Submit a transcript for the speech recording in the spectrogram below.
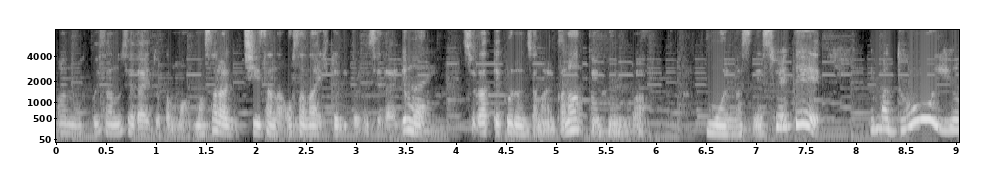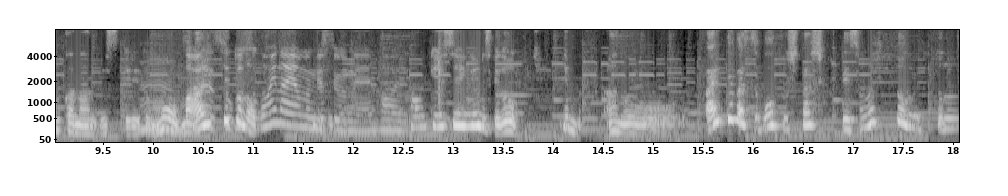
あの福井さんの世代とかも、まあ、さらに小さな幼い人々の世代でもはい違ってくるんじゃないかなっていうふうには思いますね。それで今どう言うかなんですけれども、うんまあ、相手とのすごい悩むんですよね。はい。関係性によるんですけどでもあの相手がすごく親しくてその人との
